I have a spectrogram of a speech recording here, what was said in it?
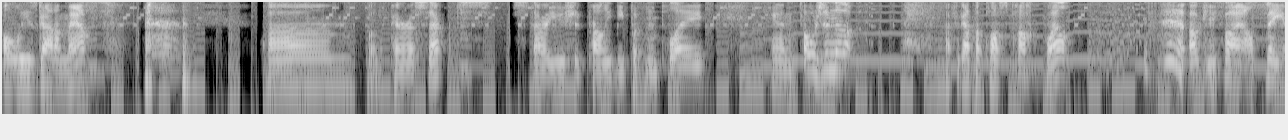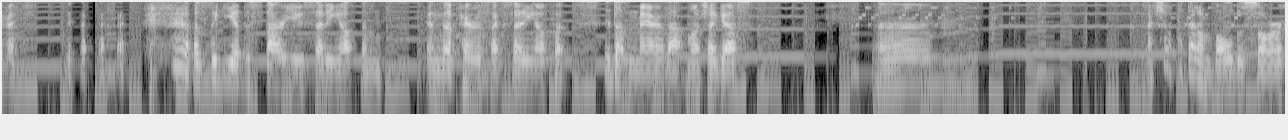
Always got a math. um, for the Parasect. Staryu should probably be put in play. And, oh, no, I forgot the plus power. Well, okay, fine, I'll save it. I was thinking of the Staryu setting up and, and the Parasect setting up, but it doesn't matter that much, I guess. Um, actually, I'll put that on Bulbasaur.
